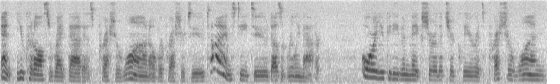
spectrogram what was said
And you could also write that as pressure 1 over pressure 2 times T2, doesn't really matter. Or you could even make sure that you're clear it's pressure 1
